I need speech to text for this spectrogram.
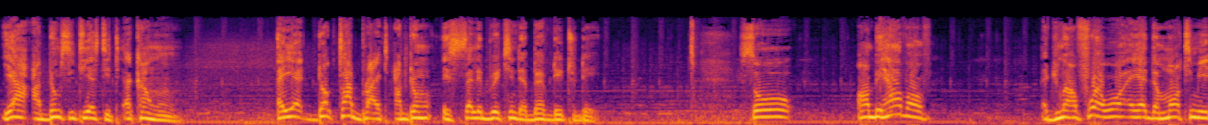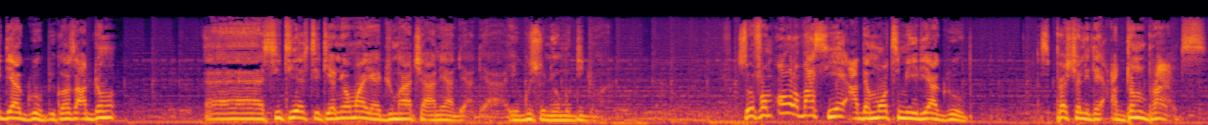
Yeah adom estate ɛka ho ɛyɛ dr bright adom is celebrating the birthday today. So on behalf of adwumafoɔ a ɛwɔ ɛyɛ the multimedia group because adom uh, city estate yɛ nneɛma ayɛ adwuma akyɛ ne adeade a yɛgu so nneɛma so from all of us here at the multimedia group especially the adom brands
